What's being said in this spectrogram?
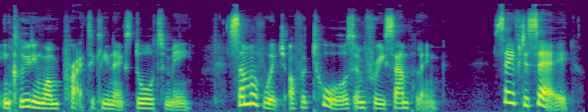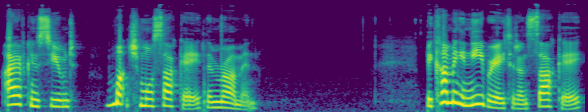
including one practically next door to me, some of which offer tours and free sampling. Safe to say, I have consumed much more sake than ramen. Becoming inebriated on sake,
